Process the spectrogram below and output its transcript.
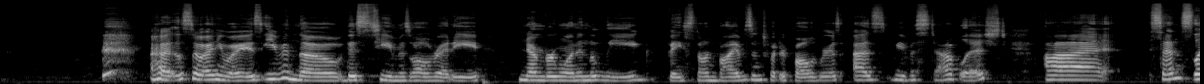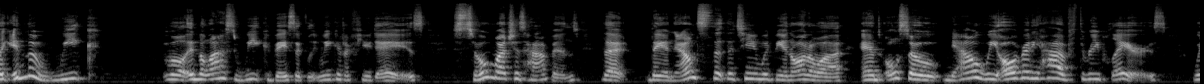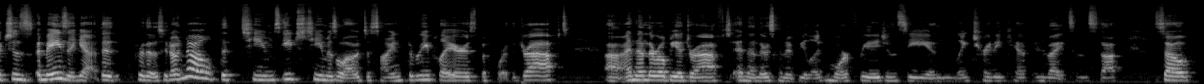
Uh, so, anyways, even though this team is already number one in the league based on vibes and Twitter followers, as we've established, uh, since like in the week, well, in the last week, basically, week and a few days, so much has happened that they announced that the team would be in Ottawa, and also now we already have three players, which is amazing. Yeah, the, for those who don't know, the teams, each team is allowed to sign three players before the draft. Uh, and then there will be a draft, and then there's going to be like more free agency and like training camp invites and stuff. So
